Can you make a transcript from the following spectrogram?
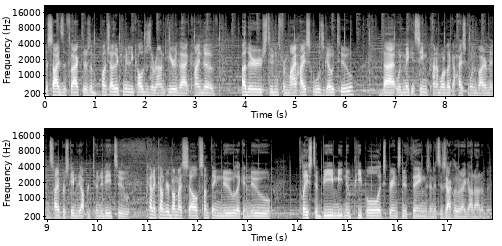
besides the fact there's a bunch of other community colleges around here that kind of other students from my high schools go to that would make it seem kind of more of like a high school environment and Cypress gave me the opportunity to kind of come here by myself, something new, like a new place to be, meet new people, experience new things, and it's exactly what I got out of it.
